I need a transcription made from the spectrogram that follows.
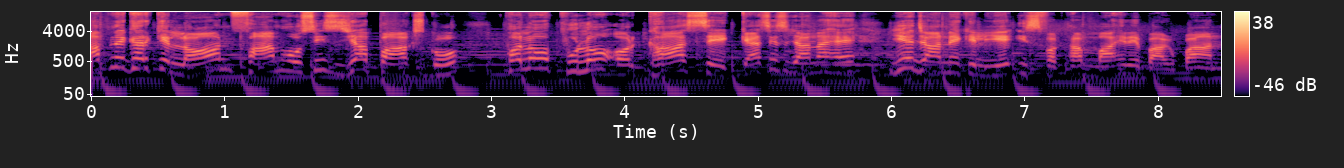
अपने घर के लॉन फार्म हाउसेस या पार्क्स को फलों, फूलों और घास से कैसे सजाना है, ये जानने के लिए इस वक्त हम माहिर बागबान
